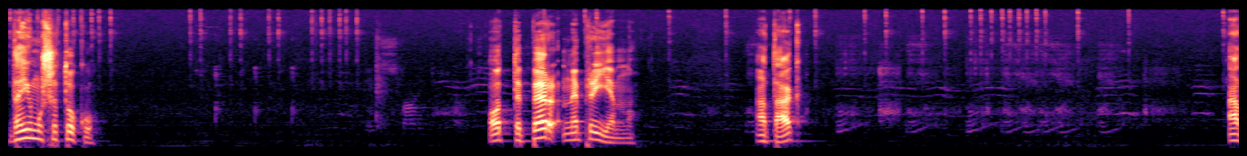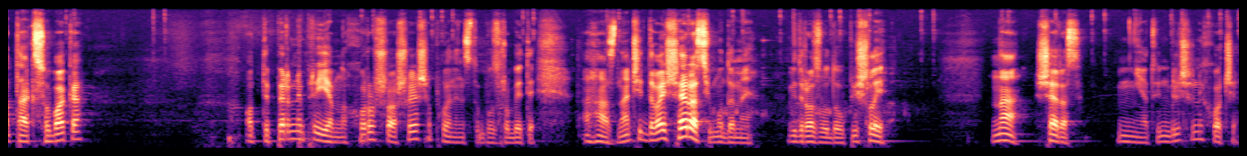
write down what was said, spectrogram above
Дай йому шатоку. От тепер неприємно. А так? А так, собака. От тепер неприємно. Хорошо, а що я ще повинен з тобою зробити? Ага, значить, давай ще раз йому дами. Від розводу. Пішли. На, ще раз. Ні, він більше не хоче.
